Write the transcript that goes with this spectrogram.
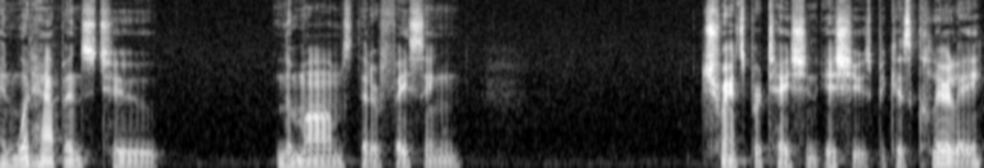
And what happens to the moms that are facing transportation issues? Because clearly,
